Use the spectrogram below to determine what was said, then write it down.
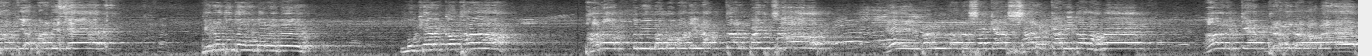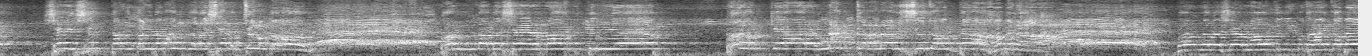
জাতীয় পার্টিকে বিরোধী দল বানাবে। মুখের কথা তুমি মানবাধিক রপ্তার পাইছ। এই বাংলাদেশে কে সরকারি দল হবে? আর কে বিরোধী দল হবে? সেই সিদ্ধান্ত নিবে বাংলাদেশের জনগণ। বাংলাদেশের রাজনীতি নিয়ে ভারতকে আর নাক গলানোর সুযোগ দেওয়া হবে না। বাংলাদেশের রাজনীতি কোথায় যাবে?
